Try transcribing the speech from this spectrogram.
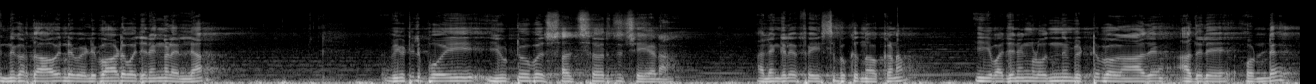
ഇന്ന് കർത്താവിന്റെ വെളിപാട് വചനങ്ങളെല്ലാം വീട്ടിൽ പോയി യൂട്യൂബ് സെർച്ച് ചെയ്യണം. അല്ലെങ്കിൽ ഫേസ്ബുക്ക് നോക്കണം. ഈ വചനങ്ങളൊന്നും വിട്ടുപോകാതെ അതിൽ ഉണ്ട്.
